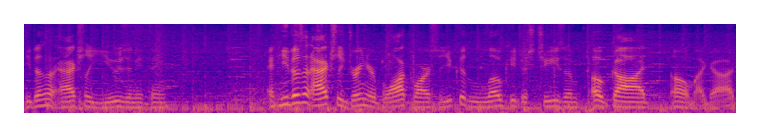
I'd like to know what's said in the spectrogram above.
he doesn't actually use anything. And he doesn't actually drain your block bar, so you could low-key just cheese him. Oh, God. Oh, my God.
